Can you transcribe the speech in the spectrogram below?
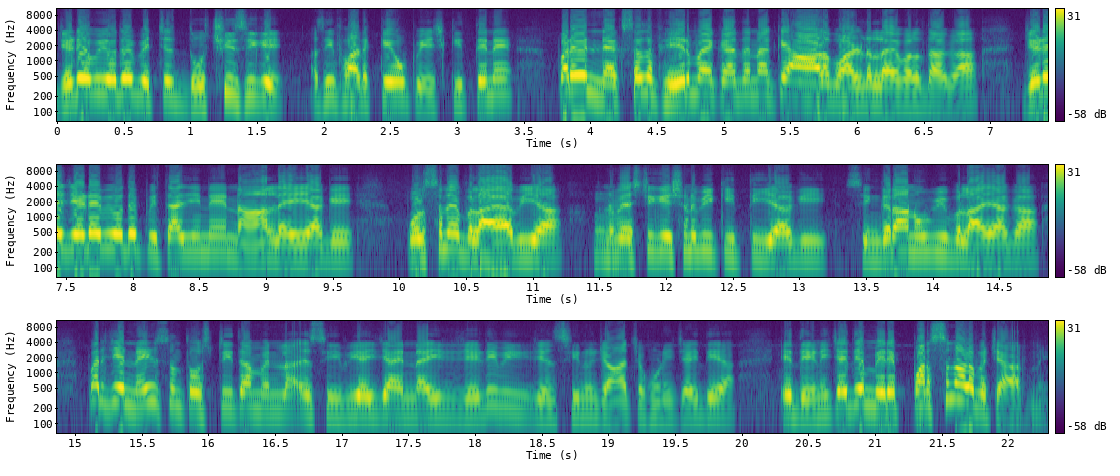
ਜਿਹੜੇ ਵੀ ਉਹਦੇ ਵਿੱਚ ਦੋਸ਼ੀ ਸੀਗੇ ਅਸੀਂ ਫੜ ਕੇ ਉਹ ਪੇਸ਼ ਕੀਤੇ ਨੇ। ਪਰ ਇਹ ਨੈਕਸਸ ਫੇਰ ਮੈਂ ਕਹਿ ਦਿੰਦਾ ਕਿ ਆਲ ਵਰਲਡ ਲੈਵਲ ਦਾਗਾ ਜਿਹੜੇ ਜਿਹੜੇ ਵੀ ਉਹਦੇ ਪਿਤਾ ਜੀ ਨੇ ਨਾਂ ਲਏ ਆਗੇ ਪੁਲਿਸ ਨੇ ਬੁਲਾਇਆ ਵੀ ਆ ਇਨਵੈਸਟੀਗੇਸ਼ਨ ਵੀ ਕੀਤੀ ਆਗੀ ਸਿੰਗਰਾਂ ਨੂੰ ਵੀ ਬੁਲਾਇਆਗਾ ਪਰ ਜੇ ਨਹੀਂ ਸੰਤੁਸ਼ਟੀ ਤਾਂ ਮੈਨੂੰ ਸੀਬੀਆਈ ਜਾਂ ਐਨਆਈ ਜਿਹੜੀ ਵੀ ਏਜੰਸੀ ਨੂੰ ਜਾਂਚ ਹੋਣੀ ਚਾਹੀਦੀ ਆ ਇਹ ਦੇਣੀ ਚਾਹੀਦੀ ਆ। ਮੇਰੇ ਪਰਸਨਲ ਵਿਚਾਰ ਨੇ।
